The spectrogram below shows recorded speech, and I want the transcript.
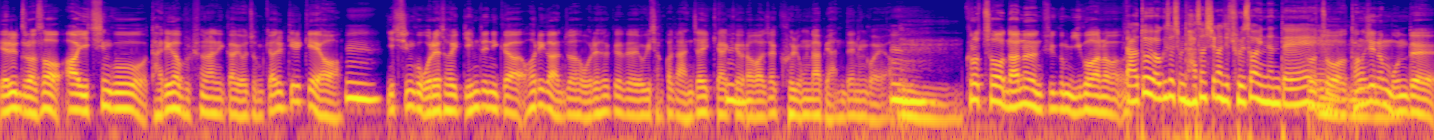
예를 들어서 아 이 친구 다리가 불편하니까 요즘 껴 낄게요. 음. 이 친구 오래 서 있기 힘드니까 허리가 안 좋아서 오래 서 있게 돼 여기 잠깐 좀 앉아 있게 할게요. 음. 라고 하자 그걸 용납이 안 되는 거예요. 음. 음, 그렇죠. 나는 지금 이거 하나 나도 여기서 지금 다섯 시간씩 줄서 있는데. 그렇죠. 음. 당신은 뭔데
